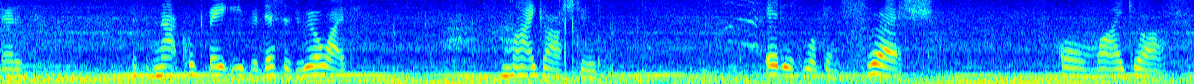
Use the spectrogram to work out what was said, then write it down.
That is, this is not clickbait either. This is real life. My gosh, dude. It is looking fresh. Oh my gosh.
